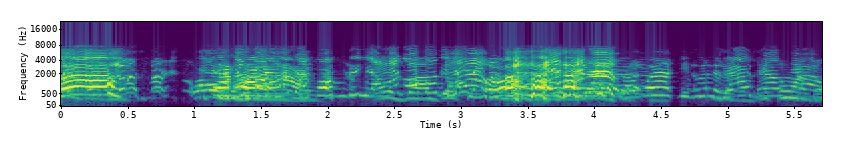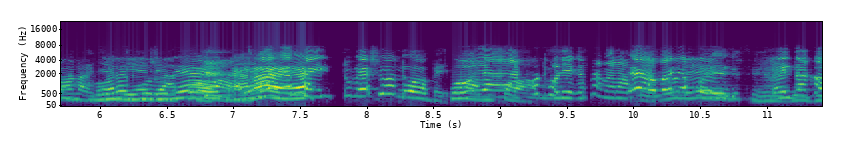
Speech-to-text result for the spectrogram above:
আহ! একটু বেশি হলে হবে এই দেখো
